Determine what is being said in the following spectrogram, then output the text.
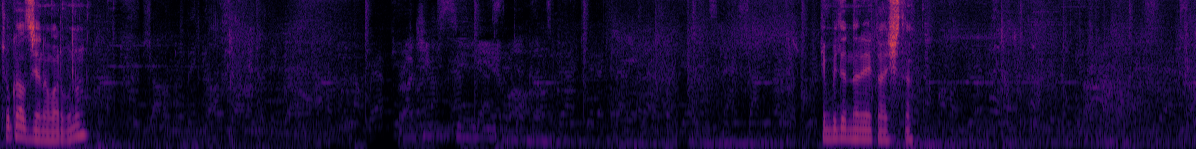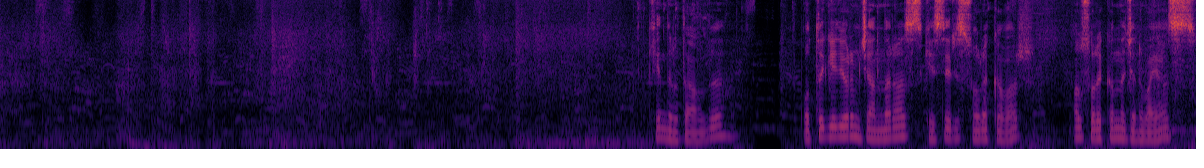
Çok az canı var bunun. Kim bilir nereye kaçtı. Kindred aldı. Bota geliyorum canlar az. Keseriz Soraka var. Ama Soraka'nın da canı bayağı az.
